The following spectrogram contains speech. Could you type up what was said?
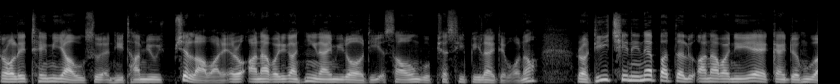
တော်လေးထိမ့်မရဘူးဆိုတဲ့အနေအထားမျိုးဖြစ်လာပါတယ်အဲ့တော့အာနာပိုင်တွေကညှိနှိုင်းပြီးတော့ဒီအဆောက်အုံကိုဖျက်ဆီးပေးလိုက်တယ်ပေါ့နော်အဲ့တော့ဒီအခြေအနေနဲ့ပတ်သက်လို့အာနာပိုင်တွေရဲ့ကင်တွယ်မှုက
